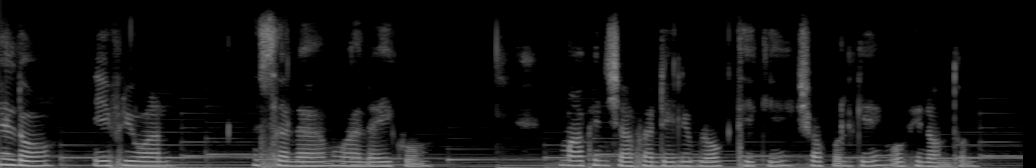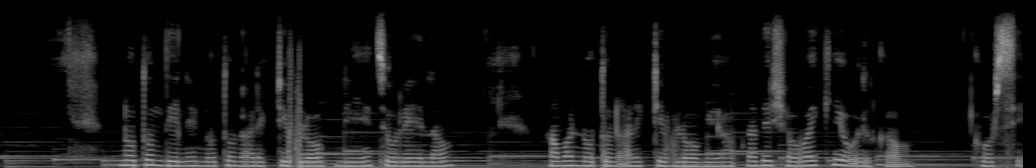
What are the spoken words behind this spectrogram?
হ্যালো এভরিওয়ান আসসালামু আলাইকুম মাফিন সাফা ডেইলি ব্লগ থেকে সকলকে অভিনন্দন। নতুন দিনে নতুন আরেকটি ব্লগ নিয়ে চলে এলাম। আমার নতুন আরেকটি ব্লগে আপনাদের সবাইকে ওয়েলকাম করছি।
